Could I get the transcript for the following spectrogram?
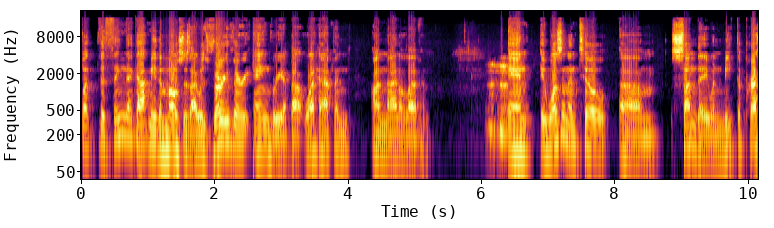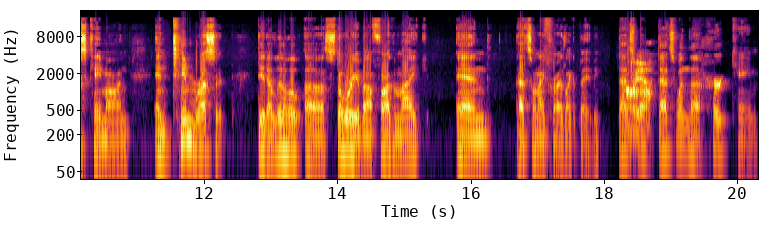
but the thing that got me the most is I was very, very angry about what happened on 9 11. hmm And it wasn't until um, Sunday when Meet the Press came on and Tim Russert did a little uh, story about Father Mike, and that's when I cried like a baby. That's, Oh, yeah. when, that's when the hurt came.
